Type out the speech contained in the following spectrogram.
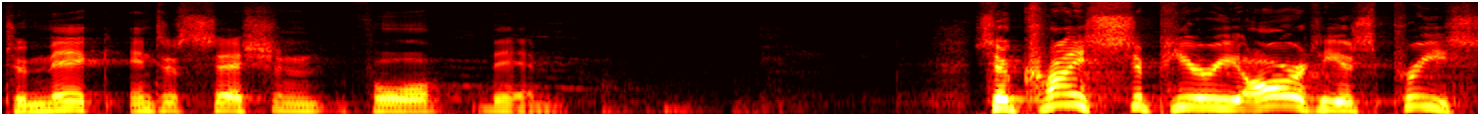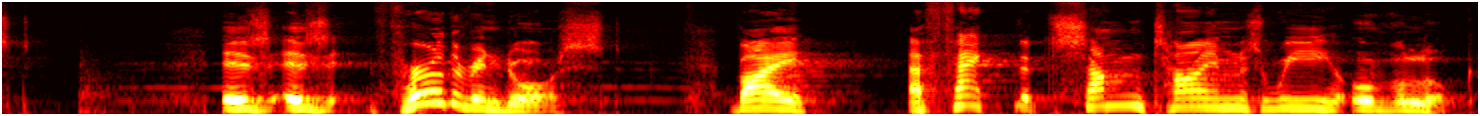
to make intercession for them. So Christ's superiority as priest is, is further endorsed by a fact that sometimes we overlook.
